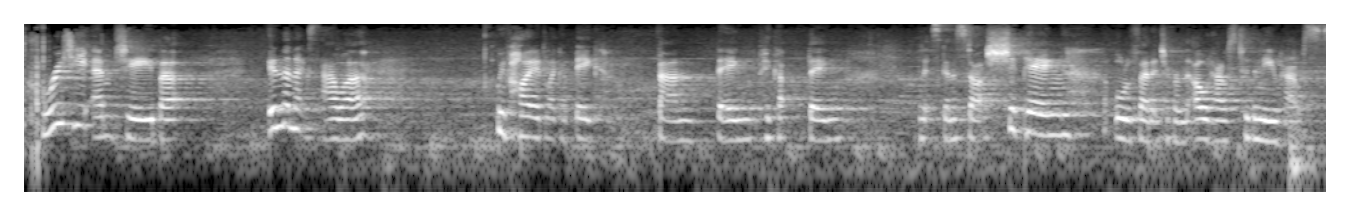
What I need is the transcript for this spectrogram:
pretty empty, but in the next hour, we've hired like a big van thing, pickup thing, and it's gonna start shipping all the furniture from the old house to the new house.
